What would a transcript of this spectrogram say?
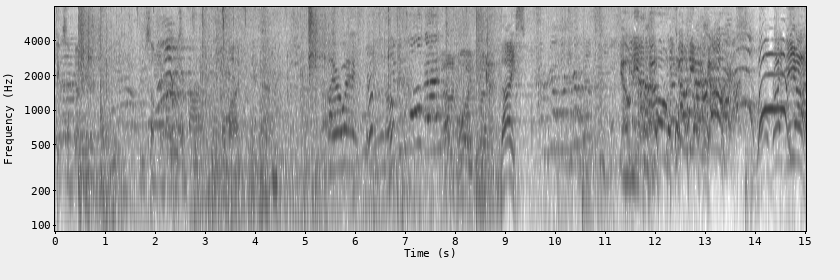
Kick somebody or do something crazy. Oh my. Fire away. Give me the ball, guys. Attaboy, Brennan. Nice! Go, Neon, go! Go, Neon, go! All right, Neon!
